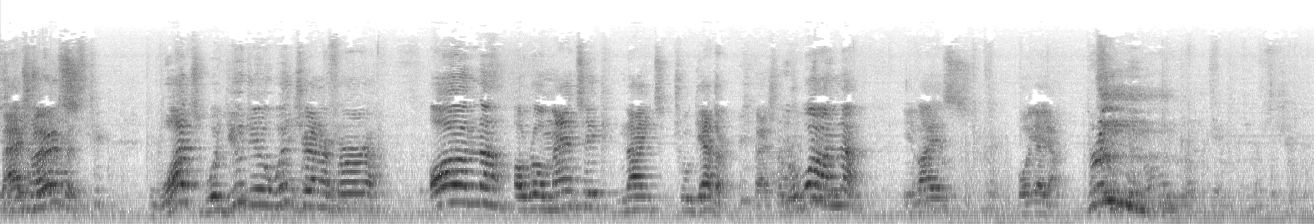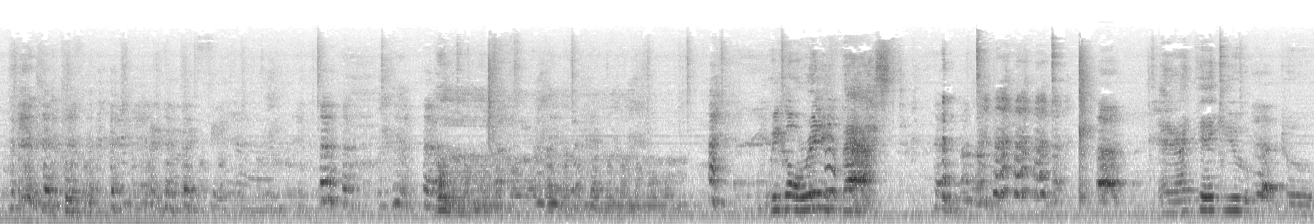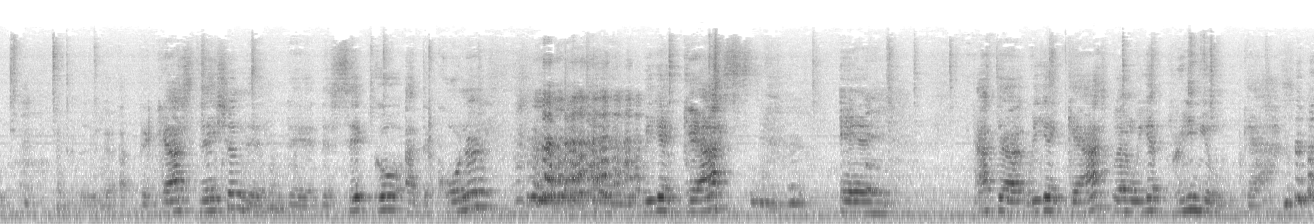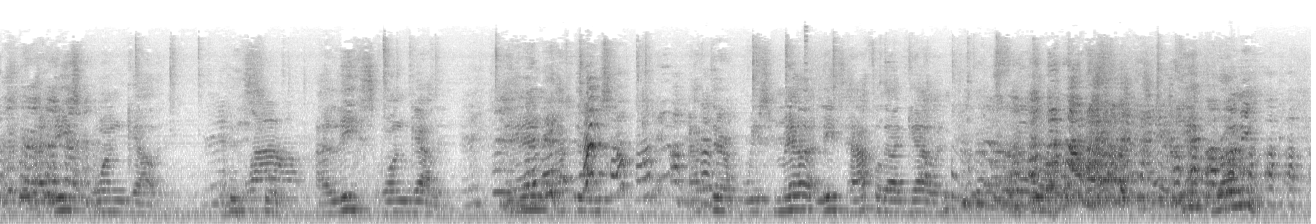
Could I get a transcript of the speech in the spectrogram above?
Bachelors, what would you do with Jennifer on a romantic night together? Bachelor number one, Elias Boyaya. We go really fast. and I take you to the gas station, the, the, the Citgo at the corner. We get gas. And after we get gas, then we get premium gas. At least one gallon. Wow. At least one gallon. Then after we, after we smell at least half of that gallon, keep running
